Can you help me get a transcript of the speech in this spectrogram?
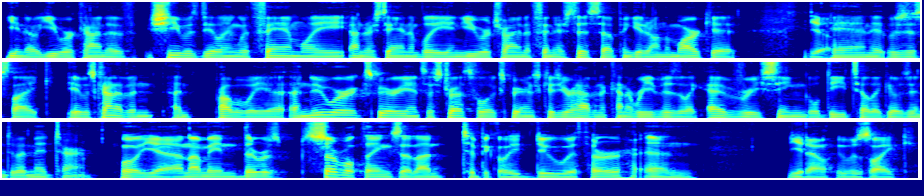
you know you were kind of she was dealing with family, understandably, and you were trying to finish this up and get it on the market. Yeah. And it was just like it was kind of a, a probably a, a newer experience, a stressful experience because you're having to kind of revisit like every single detail that goes into a midterm. Well, yeah, and I mean, there was several things that I typically do with her, and you know, it was like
